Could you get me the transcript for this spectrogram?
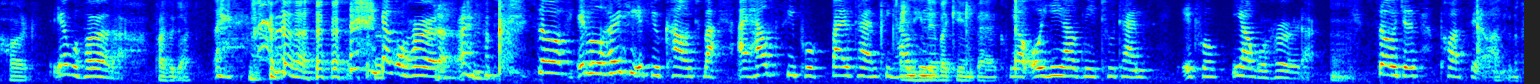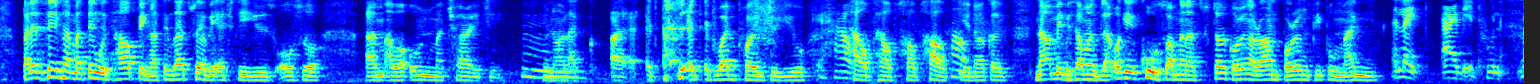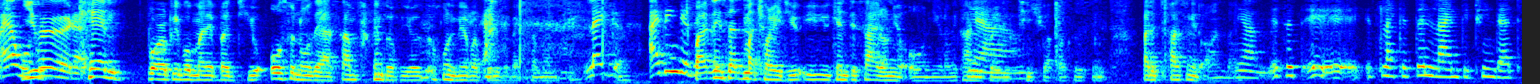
Hurt. You're hurt her. Pass it on. that will hurt her. so it will hurt you if you count. But I helped Sipo five times. He helped And he me. never came back. Yeah, or he helped me two times. It will. Yeah, will hurt her. Mm. So just pass it, pass it on. But at the same time, I think with helping, I think that's where we actually use also um, our own maturity. You know, like uh, at, at, at what point do you Help. help, help, help, help? Help. You know, because now maybe someone's like, okay, cool, so I'm gonna start going around borrowing people money. Like I imali yethuna You bayakuhurt can borrow people money, but you also know there are some friends of yours who will never bring you back the money. like i think there's But I think it's that maturity. You, you, can decide on your own. You know, we can't Yeah. really teach you about those things. But it's passing it on, though. yeah it's a i- it's like a thin line between that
